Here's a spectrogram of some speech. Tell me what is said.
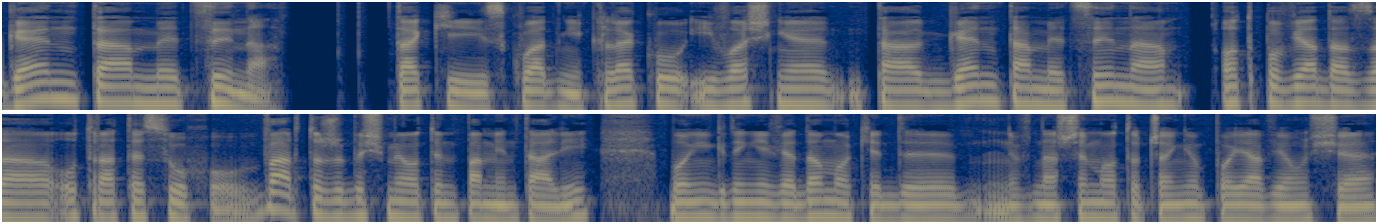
gentamycyna. Taki składnik leku, i właśnie ta gentamycyna odpowiada za utratę słuchu. Warto, żebyśmy o tym pamiętali, bo nigdy nie wiadomo, kiedy w naszym otoczeniu pojawią się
